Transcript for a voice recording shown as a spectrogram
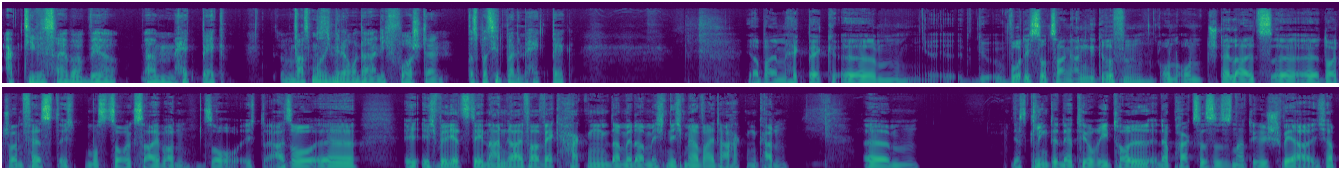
aktive Cyberabwehr, ähm, Hackback. Was muss ich mir darunter eigentlich vorstellen? Was passiert bei einem Hackback? Ja, beim Hackback ähm, wurde ich sozusagen angegriffen und, und stelle als äh, äh Deutschland fest, ich muss zurückcybern. So, ich, also äh, ich will jetzt den Angreifer weghacken, damit er mich nicht mehr weiterhacken kann. Ähm, das klingt in der Theorie toll, in der Praxis ist es natürlich schwer. Ich habe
